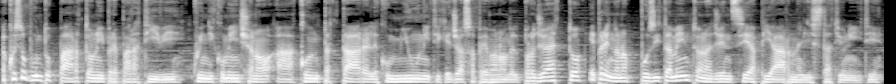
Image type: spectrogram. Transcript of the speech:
A questo punto partono i preparativi, quindi cominciano a contattare le community che già sapevano del progetto e prendono appositamente un'agenzia PR negli Stati Uniti.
